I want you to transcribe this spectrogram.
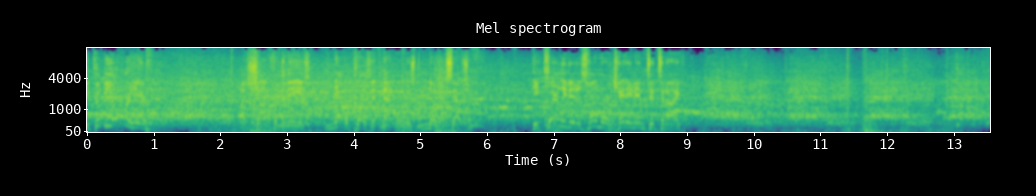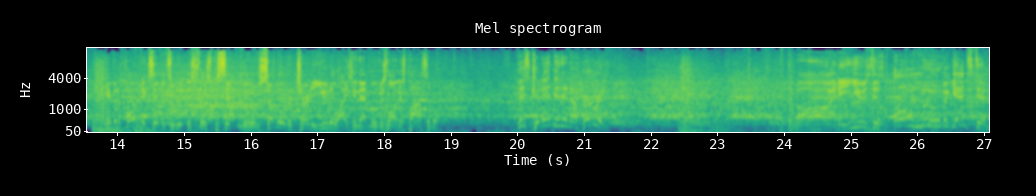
It could be over here. A shot from the knee is never pleasant, and that one was no exception. He clearly did his homework heading into tonight. If an opponent exhibits a weakness for a specific move, some will return to utilizing that move as long as possible. This could end it in a hurry. Oh, and he used his own move against him.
